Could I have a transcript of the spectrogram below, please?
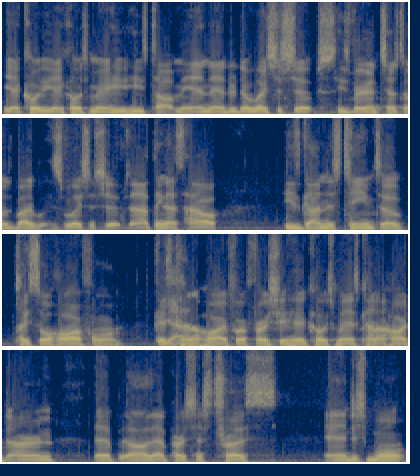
yeah, Cody, yeah, Coach Man, he he's taught me, and then the, the relationships. He's very intentional about his relationships, and I think that's how he's gotten his team to play so hard for him. Cause Yeah. it's kind of hard for a first year head coach, man. It's kind of hard to earn that uh, that person's trust and just want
